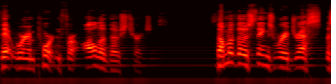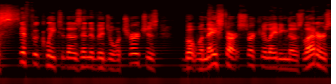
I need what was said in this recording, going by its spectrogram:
that were important for all of those churches. Some of those things were addressed specifically to those individual churches, but when they start circulating those letters,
